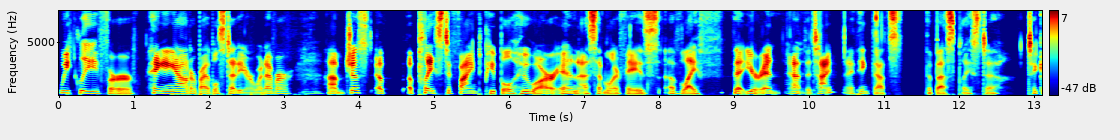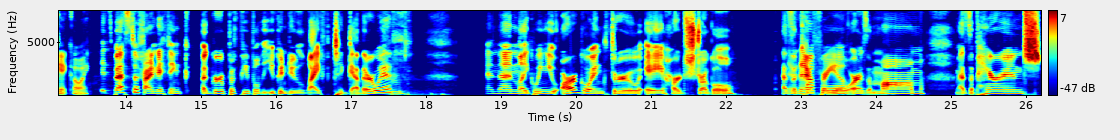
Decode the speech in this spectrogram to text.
weekly for hanging out or Bible study or whatever. Um, just a, a place to find people who are in a similar phase of life that you're in at the time. I think that's the best place to to get going. It's best to find, I think, a group of people that you can do life together with. Mm-hmm. And then like when you are going through a hard struggle as They're a couple or as a mom, as a parent,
